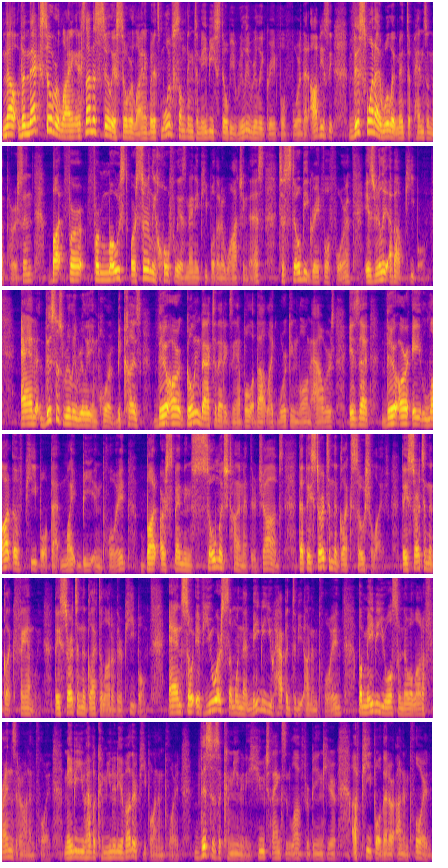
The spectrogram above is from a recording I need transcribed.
Now, the next silver lining, and it's not necessarily a silver lining, but it's more of something to maybe still be really, really grateful for that obviously, this one I will admit depends on the person, but for, for most, or certainly hopefully as many people that are watching this, to still be grateful for is really about people. And this is really, really important because there are, going back to that example about like working long hours, is that there are a lot of people that might be employed but are spending so much time at their jobs that they start to neglect social life. They start to neglect family. They start to neglect a lot of their people. And so if you are someone that maybe you happen to be unemployed, but maybe you also know a lot of friends that are unemployed, maybe you have a community of other people unemployed, this is a community. Huge thanks and love for being here of people that are unemployed.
